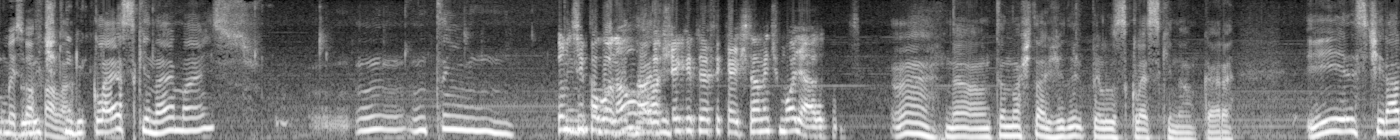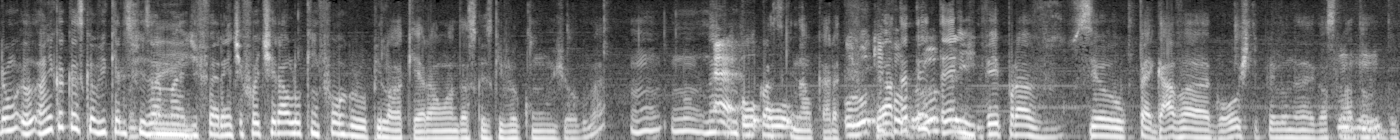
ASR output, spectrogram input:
começou do a Lich falar. King Classic, né? Mas hum, não tem. Tu não se empolgou, não? Eu achei que tu ia ficar extremamente molhado. com isso. Ah, não, não tenho nostalgia pelos Classic, não, cara. E eles tiraram. A única coisa que eu vi que eles Muito fizeram bem. mais diferente foi tirar o Looking for Group lá, que era uma das coisas que veio com o jogo. Mas não, não, não É, muito o- o- não, cara. O Looking Eu até tentei ver pra se eu pegava gosto pelo negócio lá do, Uhum. do-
